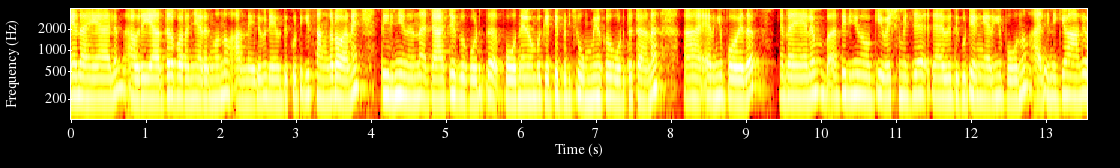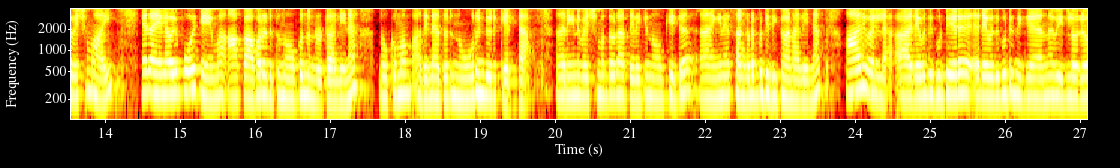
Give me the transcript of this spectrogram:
ഏതായാലും അവർ യാത്ര പറഞ്ഞിറങ്ങുന്നു അന്നേരം രേവതിക്കുട്ടിക്ക് സങ്കടമാണ്. തിരിഞ്ഞു നിന്ന് ടാറ്റയൊക്കെ കൊടുത്ത് പോകുന്നതിന് മുമ്പ് കെട്ടിപ്പിടിച്ച് ഉമ്മയൊക്കെ കൊടുത്തിട്ടാണ് ഇറങ്ങിപ്പോയത്. ഏതായാലും തിരിഞ്ഞു നോക്കി വിഷമിച്ച് രേവതിക്കുട്ടി അങ്ങ് ഇറങ്ങി പോകുന്നു. അലീനയ്ക്കും ആകെ വിഷമമായി. ഏതായാലും അവർ പോയി കഴിയുമ്പോൾ ആ കവർ എടുത്ത് നോക്കുന്നുണ്ട് കേട്ടോ അലീന. നോക്കുമ്പം അതിന്റെ അകത്തൊരു നൂറിന്റെ ഒരു കെട്ട. അന്നേരം ഇങ്ങനെ വിഷമത്തോടെ അതിലേക്ക് നോക്കിയിട്ട് ഇങ്ങനെ സങ്കടപ്പെട്ടിരിക്കുകയാണ് അലീന. ആരുമല്ല രേവതിക്കുട്ടിയുടെ രേവതിക്കുട്ടി നിൽക്കുന്ന വീട്ടിലൊരു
